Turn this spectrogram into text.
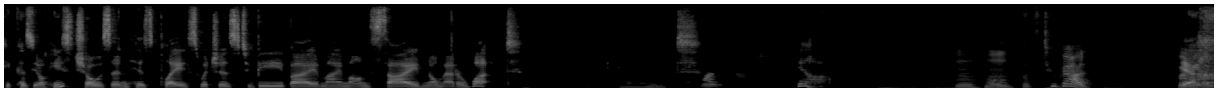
because you know he's chosen his place, which is to be by my mom's side no matter what. And right, yeah. Hmm. That's too bad. Yeah.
